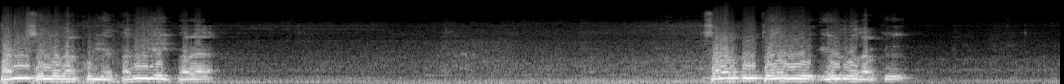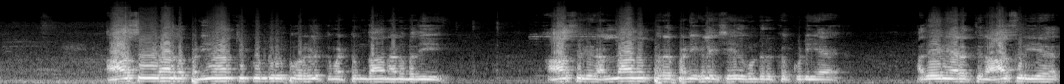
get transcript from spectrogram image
பணி செய்வதற்குரிய தகுதியை பெற சிறப்பு தேர்வு எழுதுவதற்கு ஆசிரியராக பணியாற்றிக் கொண்டிருப்பவர்களுக்கு மட்டும்தான் அனுமதி ஆசிரியர் அல்லாத பிற பணிகளை செய்து கொண்டிருக்கக்கூடிய அதே நேரத்தில் ஆசிரியர்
